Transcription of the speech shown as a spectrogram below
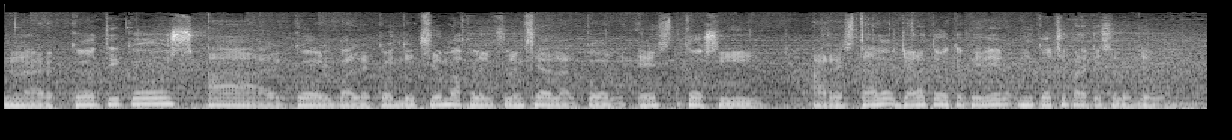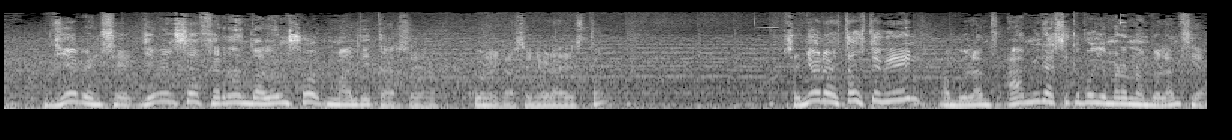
Narcóticos. Ah, alcohol. Vale, conducción bajo la influencia del alcohol. Esto sí. Arrestado. Y ahora tengo que pedir un coche para que se lo lleven. Llévense, llévense a Fernando Alonso, maldita sea. Bueno, ¿y la señora esta? Señora, ¿está usted bien? Ambulancia. Ah, mira, sí que puedo llamar a una ambulancia.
